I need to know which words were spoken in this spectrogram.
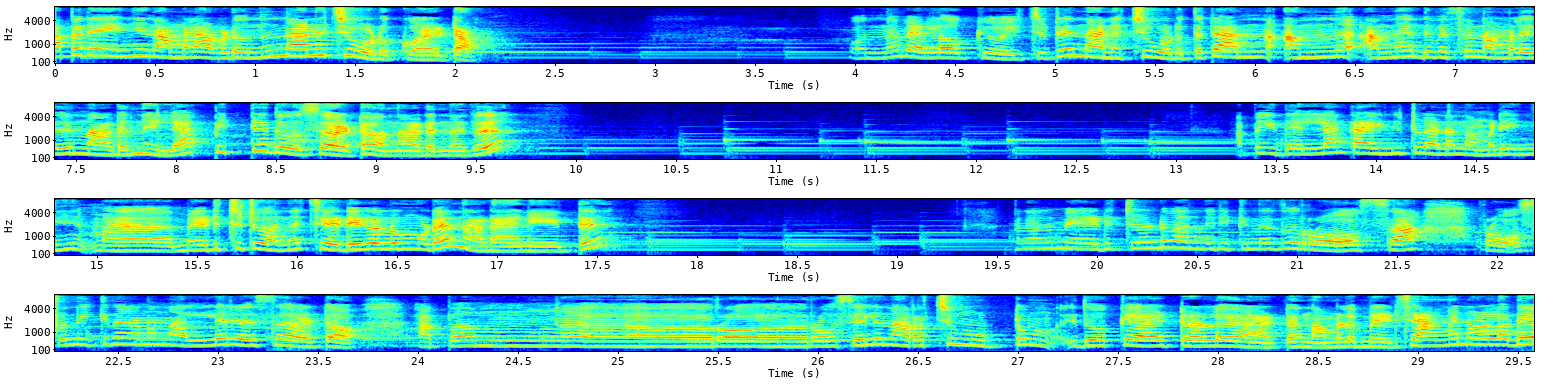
അപ്പോൾ കഴിഞ്ഞ് നമ്മൾ അവിടെ ഒന്ന് നനച്ചു കൊടുക്കുക കേട്ടോ. ഒന്ന് വെള്ളമൊക്കെ ഒഴിച്ചിട്ട് നനച്ചു കൊടുത്തിട്ട് അന്ന് അന്ന് അന്നേ ദിവസം നമ്മളിത് നടുന്നില്ല. പിറ്റേ ദിവസം കേട്ടോ നടുന്നത്. അപ്പോൾ ഇതെല്ലാം കഴിഞ്ഞിട്ട് വേണം നമ്മുടെ ഇനി മേടിച്ചിട്ട് വന്ന ചെടികളും കൂടെ നടാനായിട്ട്. നമ്മൾ മേടിച്ചുകൊണ്ട് വന്നിരിക്കുന്നത് റോസ. റോസ നിൽക്കുന്ന കാണാൻ നല്ല രസമാണ് കേട്ടോ. അപ്പം റോസയിൽ നിറച്ച് മുട്ടും ഇതൊക്കെ ആയിട്ടുള്ളതാണ് കേട്ടോ നമ്മൾ മേടിച്ച്. അങ്ങനെയുള്ളതേ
